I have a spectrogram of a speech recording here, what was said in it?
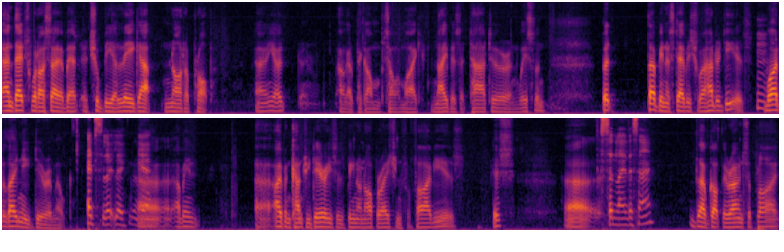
and that's what I say about it should be a leg up, not a prop. Uh, you know, I'm going to pick on some of my neighbours at Tatua and Westland, but they've been established for 100 years. Why do they need DIRA milk? Absolutely. Yeah. Uh, I mean, uh, Open Country Dairies has been on operation for five years ish. Similarly the same. They've got their own supply.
